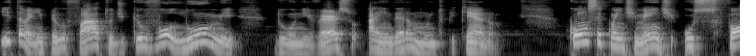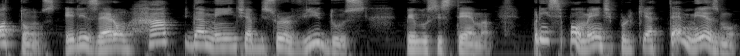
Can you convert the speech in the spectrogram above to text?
e também pelo fato de que o volume do universo ainda era muito pequeno. Consequentemente, os fótons eles eram rapidamente absorvidos pelo sistema, principalmente porque até mesmo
